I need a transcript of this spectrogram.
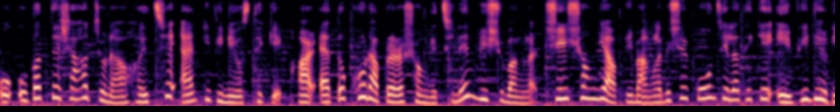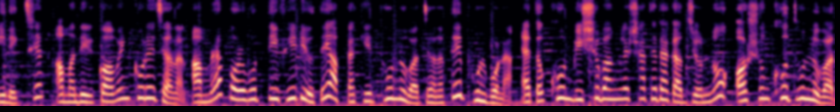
ও উপাত্তের সাহায্য নেওয়া হয়েছে অ্যান্টিভি নিউজ থেকে। আর এতক্ষণ আপনারা সঙ্গে ছিলেন বিশ্ব বাংলার। সেই সঙ্গে আপনি বাংলাদেশের কোন জেলা থেকে এই ভিডিওটি দেখছেন, আমাদের কমেন্ট করে জানান। আমরা পরবর্তী ভিডিওতে আপনাকে ধন্যবাদ জানাতে ভুলব না। এতক্ষণ বিশ্ব বাংলার সাথে থাকার জন্য অসংখ্য ধন্যবাদ।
